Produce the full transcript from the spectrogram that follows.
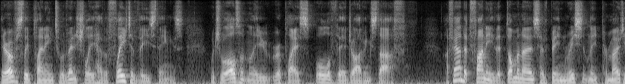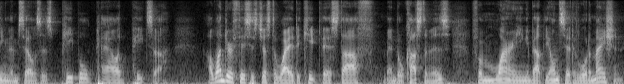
They're obviously planning to eventually have a fleet of these things, which will ultimately replace all of their driving staff. I found it funny that Domino's have been recently promoting themselves as people-powered pizza. I wonder if this is just a way to keep their staff and or customers from worrying about the onset of automation.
